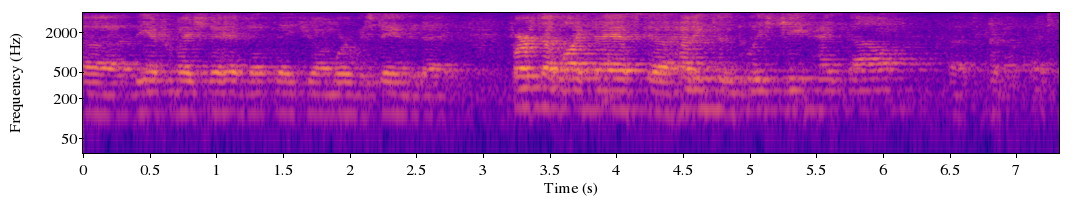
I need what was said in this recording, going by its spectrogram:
uh, the information they have to update you on where we stand today. First, I'd like to ask uh, Huntington Police Chief Hank Dial uh, to come up. Thank you.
